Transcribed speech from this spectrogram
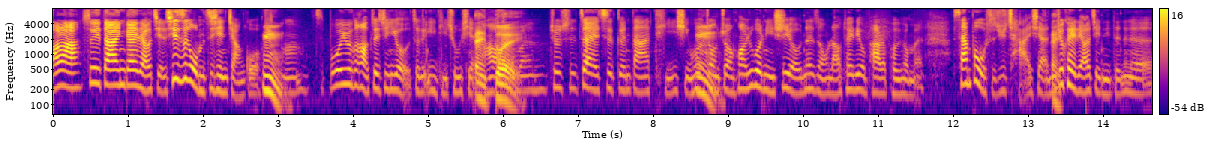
好啦，所以大家应该了解。其实这个我们之前讲过，嗯嗯，只不过因为刚好最近又有这个议题出现，欸、然后我们就是再一次跟大家提醒，或者这种状况。嗯、如果你是有那种老退六趴的朋友们，三不五时去查一下，你就可以了解你的那个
